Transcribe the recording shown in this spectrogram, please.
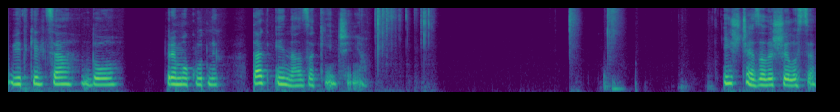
від кільця до прямокутних, так і на закінчення. І ще залишилося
